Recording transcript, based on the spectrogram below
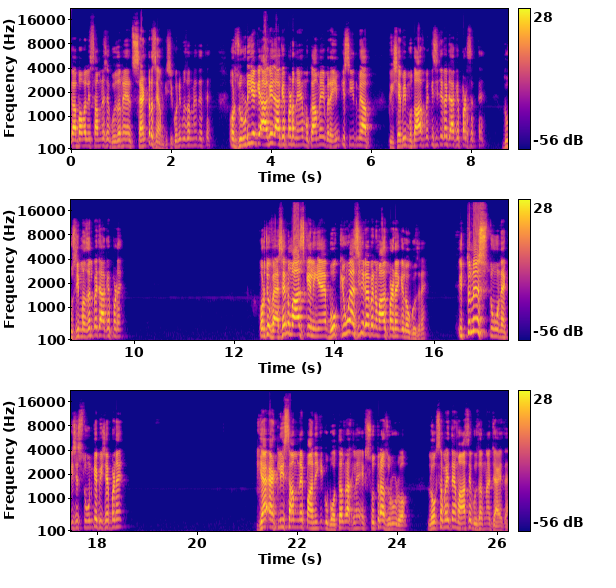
کعبہ والے سامنے سے گزر رہے ہیں، سینٹر سے ہم کسی کو نہیں گزرنے دیتے۔ اور ضروری ہے کہ آگے جا کے پڑھنے ہیں، مقام ابراہیم کی سیدھ میں آپ پیچھے بھی متاف میں کسی جگہ جا کے پڑھ سکتے ہیں۔ دوسری منزل پہ جا کے پڑھیں۔ اور جو ویسے نماز کے لیے ہیں، وہ کیوں ایسی جگہ پہ نماز پڑھیں کہ لوگ گزرے اتنے ستون ہیں، کسی ستون کے پیچھے پڑھیں۔ یا ایٹ لیسٹ سامنے پانی کی کوئی بوتل رکھ لیں، ایک سترا ضرور ہو۔ لوگ سمجھتے ہیں وہاں سے گزرنا جائز ہے۔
